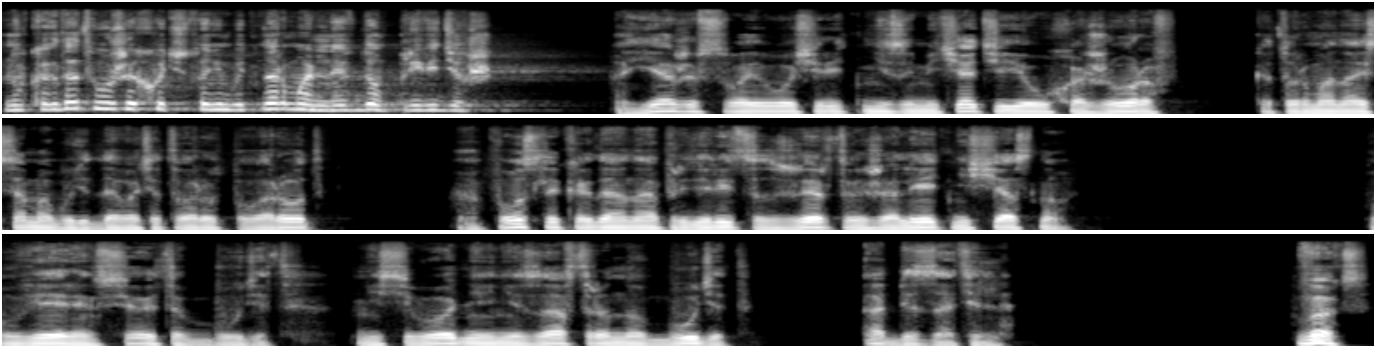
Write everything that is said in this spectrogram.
«Но когда ты уже хоть что-нибудь нормальное в дом приведешь?» А я же, в свою очередь, не замечать ее ухажеров, которым она и сама будет давать отворот-поворот, а после, когда она определится с жертвой, жалеть несчастного. Уверен, все это будет. Не сегодня и не завтра, но будет. Обязательно. «Вакс,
